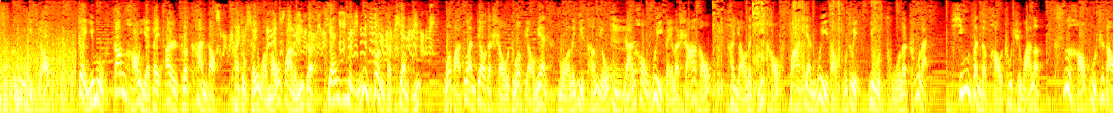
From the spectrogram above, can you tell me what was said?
死路一条。这一幕刚好也被二哥看到，他就给我谋划了一个天衣无缝的骗局。我把断掉的手镯表面抹了一层油，然后喂给了傻狗。他咬了几口，发现味道不对，又吐了出来，兴奋的跑出去玩了，丝毫不知道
